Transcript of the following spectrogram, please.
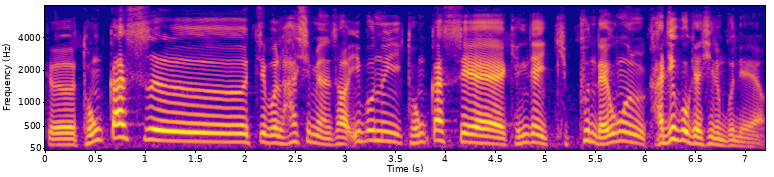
그 돈가스 집을 하시면서 이분이 돈가스에 굉장히 깊은 내용을 가지고 계시는 분이에요.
